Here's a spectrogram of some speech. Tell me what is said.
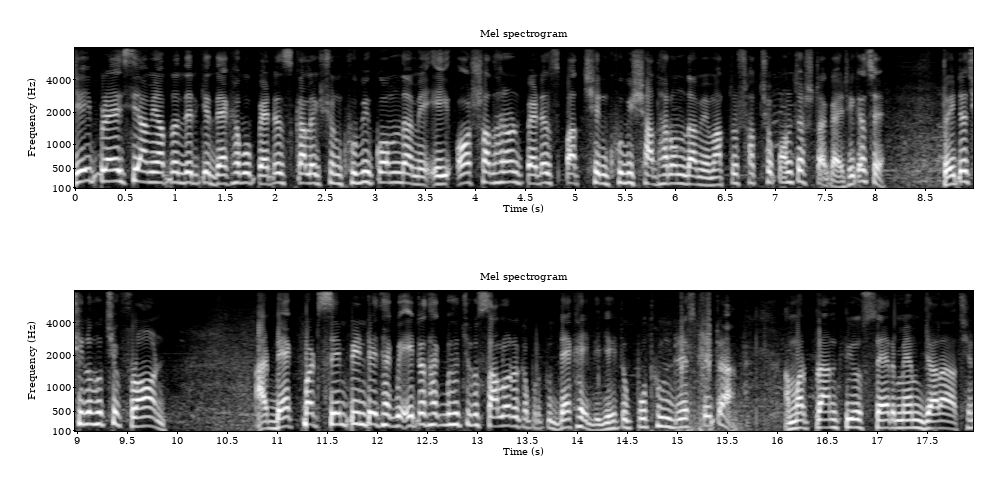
যেই প্রাইসে আমি আপনাদেরকে দেখাবো প্যাটেলস কালেকশন খুবই কম দামে, এই অসাধারণ প্যাটেলস পাচ্ছেন খুবই সাধারণ দামে, মাত্র সাতশো পঞ্চাশ টাকায়, ঠিক আছে? তো এটা ছিল হচ্ছে ফ্রন্ট আর ব্যাক পার্ট সেম প্রিন্টেই থাকবে। এটা থাকবে হচ্ছে সালোয়ারের কাপড়, একটু দেখাই দিই। যেহেতু প্রথম ড্রেসটা এটা, আমার প্রাণপ্রিয় স্যার ম্যাম যারা আছেন,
